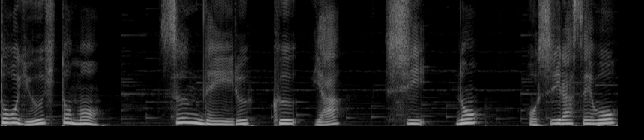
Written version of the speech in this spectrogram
という人も住んでいる区や市のお知らせを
